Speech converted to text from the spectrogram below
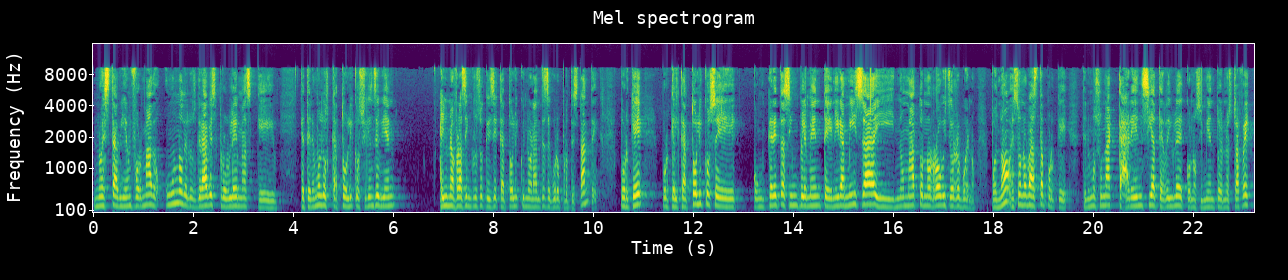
no está bien formado. Uno de los graves problemas que, tenemos los católicos, fíjense bien, hay una frase incluso que dice católico ignorante, seguro protestante. ¿Por qué? Porque el católico se concreta simplemente en ir a misa y no mato, no robo y soy re bueno. Pues no, eso no basta porque tenemos una carencia terrible de conocimiento de nuestra fe.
